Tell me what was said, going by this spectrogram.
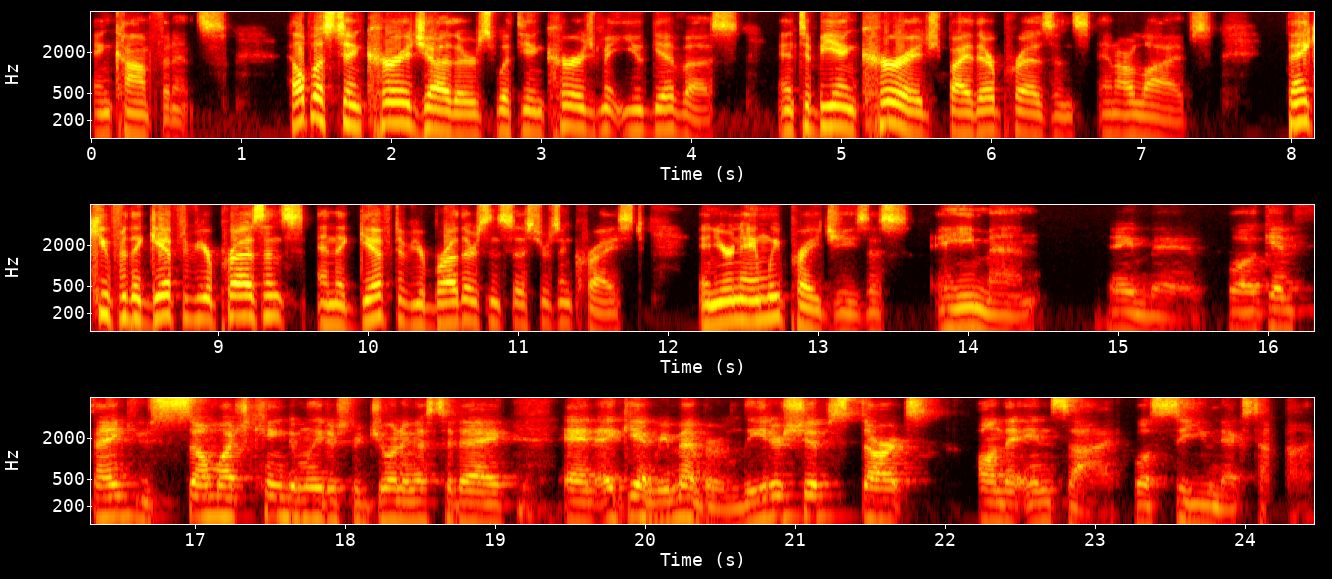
and confidence. Help us to encourage others with the encouragement you give us and to be encouraged by their presence in our lives. Thank you for the gift of your presence and the gift of your brothers and sisters in Christ. In your name we pray, Jesus. Amen. Amen. Well, again, thank you so much, Kingdom Leaders, for joining us today. And again, remember, leadership starts on the inside. We'll see you next time.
